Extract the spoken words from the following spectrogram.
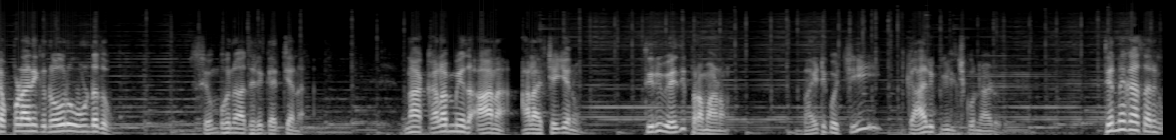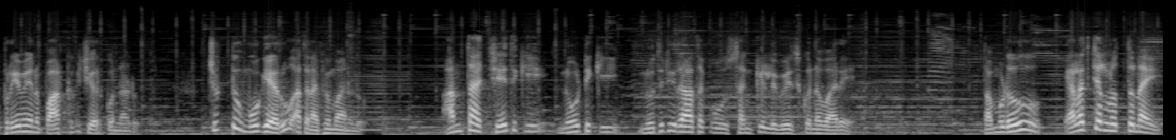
చెప్పడానికి నోరు ఉండదు. శంభునాథుడి గర్జన. నా కలం మీద ఆన. అలా చెయ్యను. తిరివేది ప్రమాణం. బయటకొచ్చి గాలి పీల్చుకున్నాడు. తిన్నగా తనకు ప్రియమైన పార్కుకు చేరుకున్నాడు. చుట్టూ మూగారు అతని అభిమానులు. అంతా చేతికి నోటికి నుదుటి రాతకు సంకిళ్ళు వేసుకున్న వారే. తమ్ముడు ఎలచ్చలు నొత్తున్నాయి.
